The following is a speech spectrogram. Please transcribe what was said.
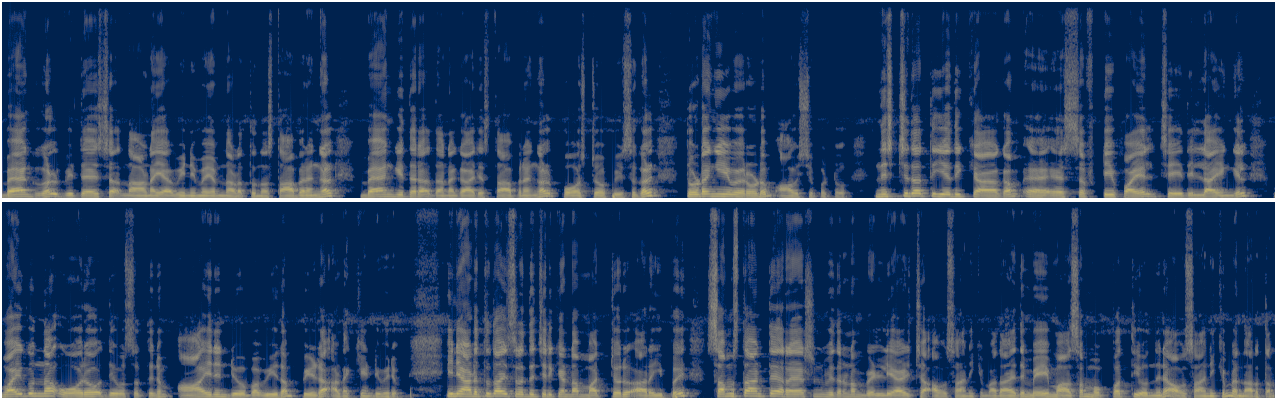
ബാങ്കുകൾ വിദേശ നാണയ വിനിമയം നടത്തുന്ന സ്ഥാപനങ്ങൾ ബാങ്ക് ഇതര ധനകാര്യ സ്ഥാപനങ്ങൾ പോസ്റ്റ് ഓഫീസുകൾ തുടങ്ങിയവരോടും ആവശ്യപ്പെട്ടു. നിശ്ചിത തീയതിക്കകം എസ് എഫ് ടി ഫയൽ ചെയ്തില്ല എങ്കിൽ വൈകുന്ന ഓരോ ദിവസത്തിനും ആയിരം രൂപ വീതം പിഴ അടയ്ക്കേണ്ടി വരും. ഇനി അടുത്തതായി ശ്രദ്ധിച്ചിരിക്കേണ്ട മറ്റൊരു അറിയിപ്പ് സംസ്ഥാനത്തെ റേഷൻ വിതരണം വെള്ളിയാഴ്ച അവസാനിക്കും. അതായത് മെയ് മാസം മുപ്പത്തി ഒന്നിന് അവസാനിക്കും എന്നർത്ഥം.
